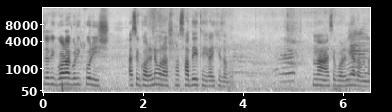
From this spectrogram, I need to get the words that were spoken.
যদি গড়াগড়ি করিস আজকে ঘরে নেব না, সা- ছাদেই থেকে রেখে যাব। না আজকে ঘরে নেওয়া যাবে না।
